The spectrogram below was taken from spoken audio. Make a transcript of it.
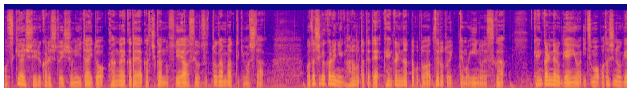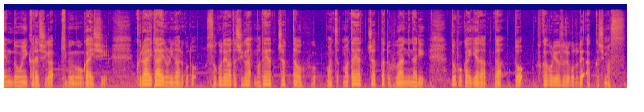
お付き合いしている彼氏と一緒にいたいと考え方や価値観のすり合わせをずっと頑張ってきました。私が彼に腹を立てて喧嘩になったことはゼロと言ってもいいのですが、喧嘩になる原因はいつも私の言動に彼氏が気分を害し、暗い態度になること、そこで私がまたやっちゃったをままたやっちゃったと不安になり、どこか嫌だったと深掘りをすることで悪化します。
